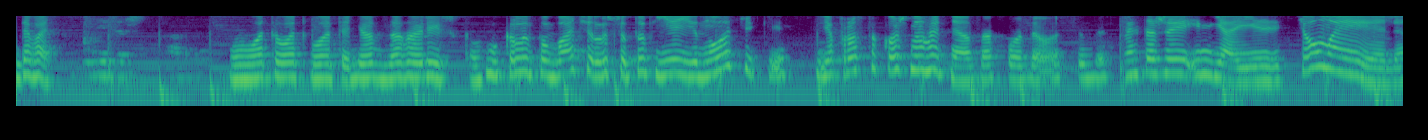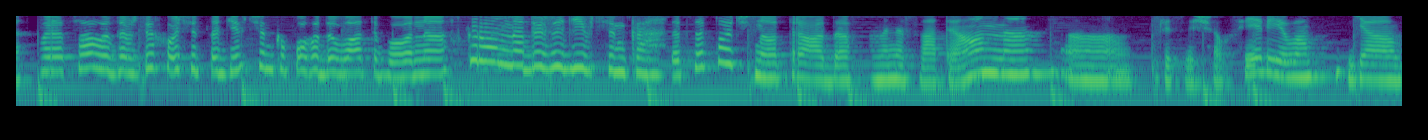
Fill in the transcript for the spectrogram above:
Давай. От, от, от, іде за горішком. Коли побачили, що тут є єнотики, я просто кожного дня заходила сюди. У них навіть ім'я є Тьома і Еля. Мирославу завжди хочеться дівчинку погодувати, бо вона скромна дуже дівчинка. Та це точно отрада. Мене звати Анна, прізвище Алфєрєва. Я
